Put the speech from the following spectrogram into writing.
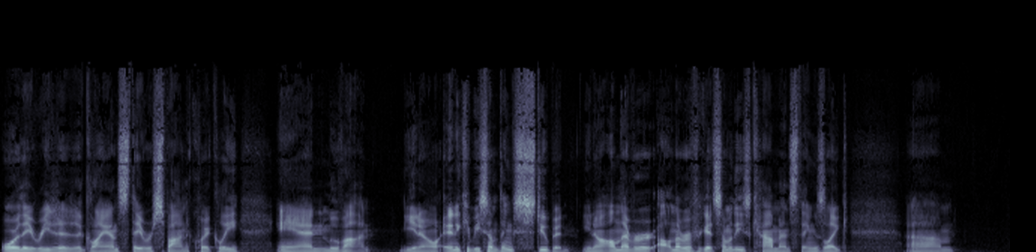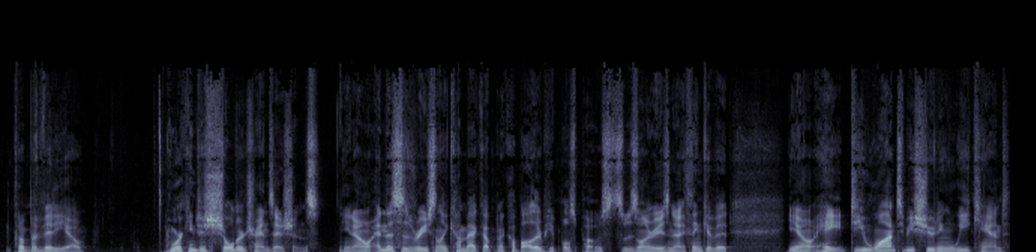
Or they read it at a glance, they respond quickly and move on you know, and it could be something stupid. You know, I'll never I'll never forget some of these comments. Things like, um, put up a video working just shoulder transitions. You know, and this has recently come back up in a couple other people's posts. Was the only reason I think of it. You know, hey, do you want to be shooting weak hand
